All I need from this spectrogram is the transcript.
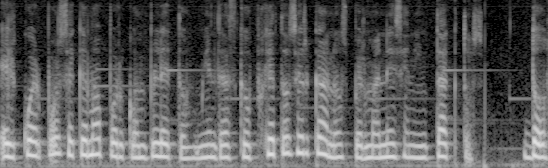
El cuerpo se quema por completo, mientras que objetos cercanos permanecen intactos. 2.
